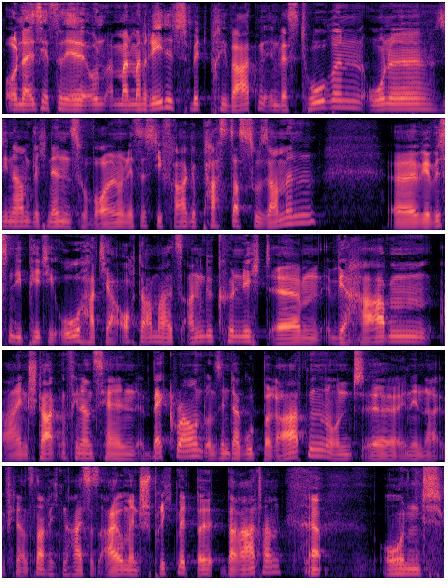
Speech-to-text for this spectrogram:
Und da ist jetzt, äh, und man, man redet mit privaten Investoren, ohne sie namentlich nennen zu wollen. Und jetzt ist die Frage, passt das zusammen? Äh, wir wissen, die PTO hat ja auch damals angekündigt, ähm, wir haben einen starken finanziellen Background und sind da gut beraten. Und äh, in den Finanznachrichten heißt es, Ironman spricht mit Beratern. Ja. Und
